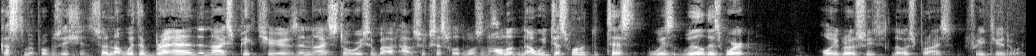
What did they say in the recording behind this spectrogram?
customer proposition. So not with the brand and nice pictures and nice stories about how successful it was in Holland. Now we just wanted to test, will this work? All your groceries, lowest price, free to your door.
